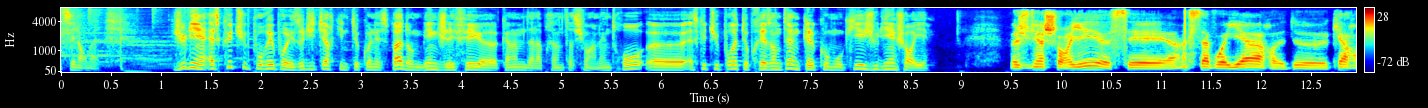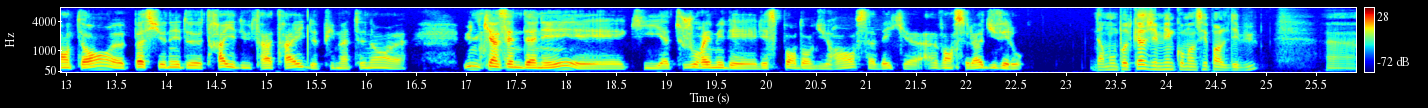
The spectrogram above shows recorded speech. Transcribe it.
C'est normal. Julien, est-ce que tu pourrais, pour les auditeurs qui ne te connaissent pas, donc bien que je l'ai fait euh, quand même dans la présentation en intro, euh, est-ce que tu pourrais te présenter en quelques mots? Qui est Julien Chaurier? Ben, Julien Chaurier, c'est un Savoyard de 40 ans, passionné de trail et d'ultra-trail depuis maintenant une quinzaine d'années et qui a toujours aimé les sports d'endurance avec, avant cela, du vélo. Dans mon podcast, j'aime bien commencer par le début, euh,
